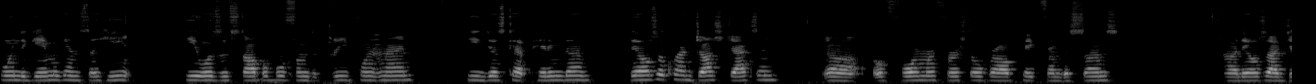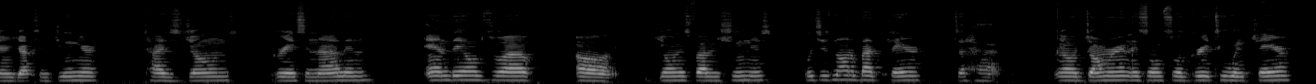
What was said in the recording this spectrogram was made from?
who in the game against the Heat, he was unstoppable from the three point line. He just kept hitting them. They also acquired Josh Jackson, uh, a former first overall pick from the Suns. Uh, they also have Jaren Jackson Jr., Tyus Jones, Grayson Allen, and they also have uh, Jonas Valanciunas, which is not a bad player to have. Uh, Ja Morant is also a great two-way player.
